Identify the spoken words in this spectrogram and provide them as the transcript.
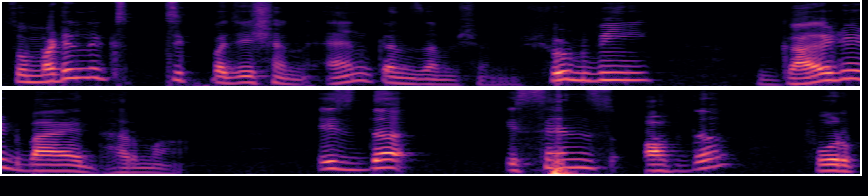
So, materialistic possession and consumption should be guided by dharma is the essence of the four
